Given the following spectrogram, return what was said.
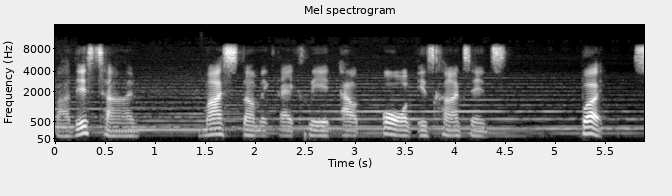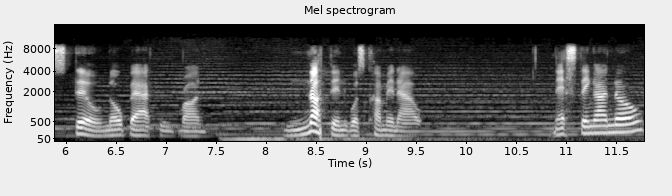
By this time, my stomach had cleared out all its contents, but still no bathroom run. Nothing was coming out. Next thing I know,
